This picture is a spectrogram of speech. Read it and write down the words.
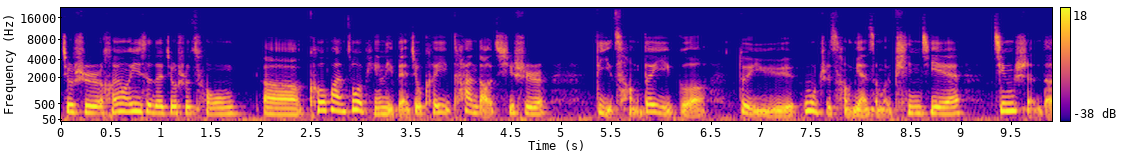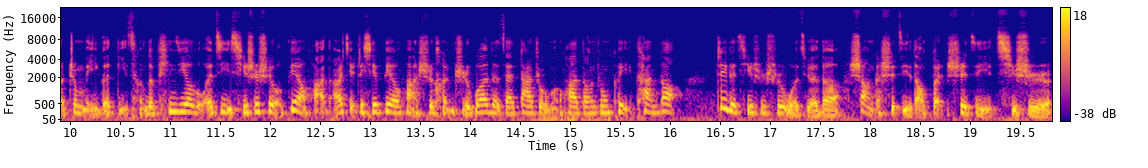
就是很有意思的就是从呃科幻作品里边就可以看到，其实底层的一个对于物质层面怎么拼接精神的这么一个底层的拼接逻辑，其实是有变化的，而且这些变化是很直观的，在大众文化当中可以看到。这个其实是我觉得上个世纪到本世纪其实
